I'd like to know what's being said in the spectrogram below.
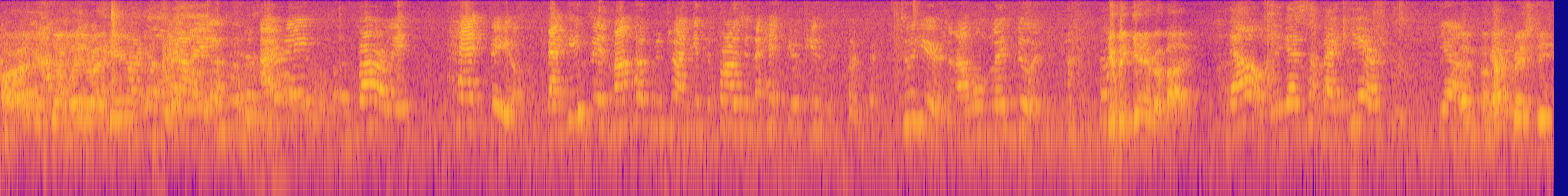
All right, this young lady right here. Irene, Irene Farley Hatfield. Now, he's been, my husband trying to get the parties in the Hatfield feud for two years, and I won't let him do it. Did we get everybody? No, they got some back here. Yeah, Uh, I got Christie.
